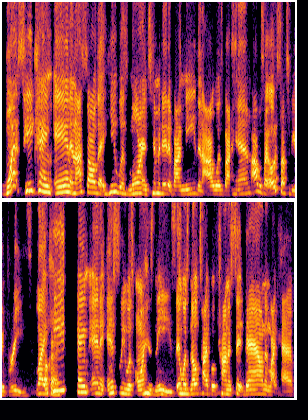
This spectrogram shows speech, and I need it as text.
once he came in and I saw that he was more intimidated by me than I was by him, I was like, oh, this ought to be a breeze. Like Okay. he came in and instantly was on his knees. It was no type of trying to sit down and like have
